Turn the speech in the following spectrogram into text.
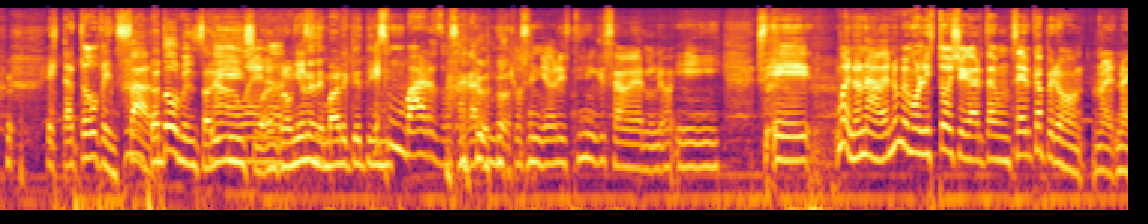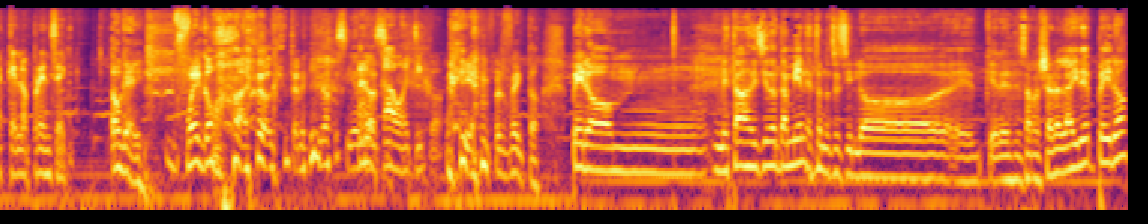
Está todo pensado. Está todo pensadísimo, bueno, en reuniones es de marketing. Es un bardo sacar un disco, señores, tienen que saberlo. Y eh, bueno, nada, no me molestó llegar tan cerca, pero no, no es que lo prense ok, fue como algo que terminó siendo algo así. caótico. Bien, perfecto. Pero mm, me estabas diciendo también, esto no sé si lo eh, querés desarrollar al aire, pero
